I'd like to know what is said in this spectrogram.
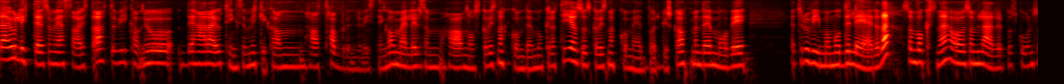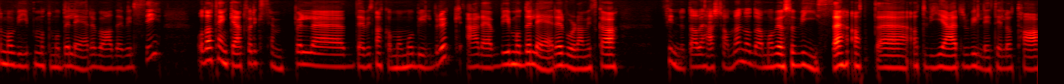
det er jo litt det som jeg sa i stad. Det her er jo ting som vi ikke kan ha tavleundervisning om. eller liksom ha, Nå skal vi snakke om demokrati, og så skal vi snakke om medborgerskap. Men det må vi jeg tror vi må modellere det som voksne. Og som lærere på skolen så må vi på en måte modellere hva det vil si. Og da tenker jeg at f.eks. Eh, det vi snakka om om mobilbruk, er det vi modellerer hvordan vi skal finne ut av det her sammen. Og da må vi også vise at, eh, at vi er villige til å ta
